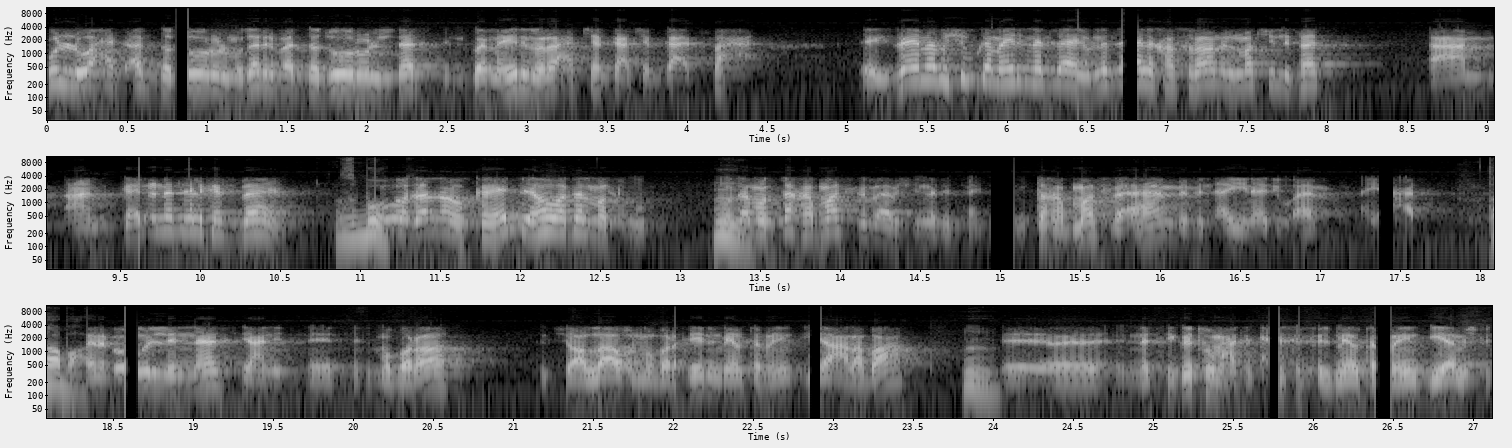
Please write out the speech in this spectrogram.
كل واحد أدى دوره المدرب أدى دوره الناس الجماهير اللي راحت تشجع شجعت صح. زي ما بشوف جماهير النادي الأهلي والنادي الأهلي خسران الماتش اللي فات عم عم كأنه النادي الأهلي كسبان. مظبوط. هو ده كأن هو ده المطلوب. وده منتخب مصر بقى مش النادي الأهلي. منتخب مصر أهم من أي نادي وأهم من أي حد. طبعا. أنا بقول للناس يعني المباراة إن شاء الله أول مباراتين ال 180 دقيقة على بعض. نتيجتهم هتتحسب في ال 180 دقيقة مش في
